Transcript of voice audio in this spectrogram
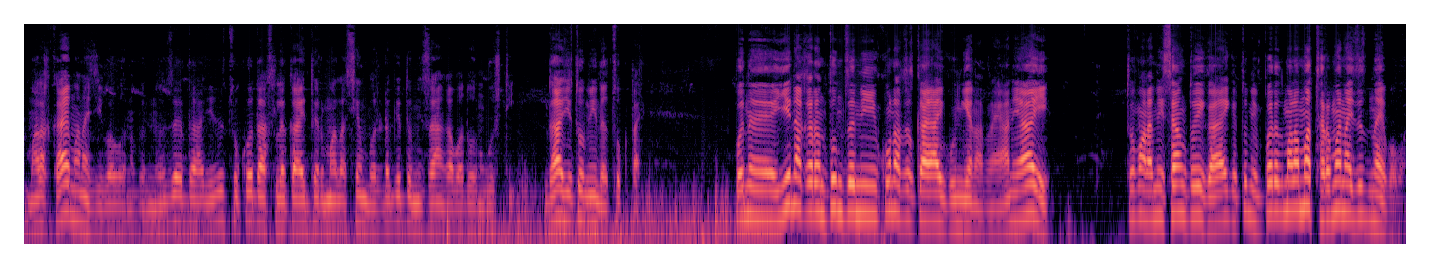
मला काय म्हणायची बाबा नको. जर दाजी जर चुकत असलं काय तर मला शंभर टक्के तुम्ही सांगा बा दोन गोष्टी. दाजी तुम्ही इथं चुकताय. पण अं, कारण तुमचं मी कोणाचंच काय ऐकून घेणार नाही. आणि आहे तुम्हाला मी सांगतोय काय की तुम्ही परत मला मथर म्हणायचंच नाही बाबा.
